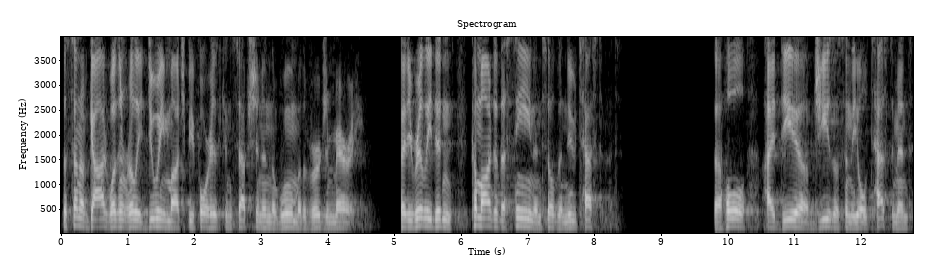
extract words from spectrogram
the Son of God wasn't really doing much before his conception in the womb of the Virgin Mary, that he really didn't come onto the scene until the New Testament. The whole idea of Jesus in the Old Testament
